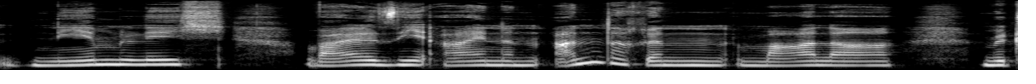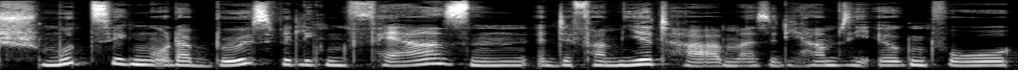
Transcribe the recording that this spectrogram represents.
nämlich weil sie einen anderen Maler mit schmutzigen oder böswilligen Versen diffamiert haben. Also die haben sie irgendwo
